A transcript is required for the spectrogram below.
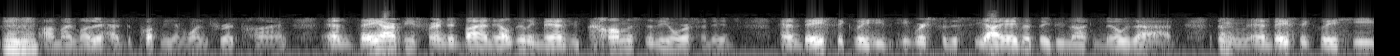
hmm Uh, my mother had to put me in one for a time, and they are befriended by an elderly man who comes to the orphanage, and basically he he works for the CIA, but they do not know that. and basically, he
